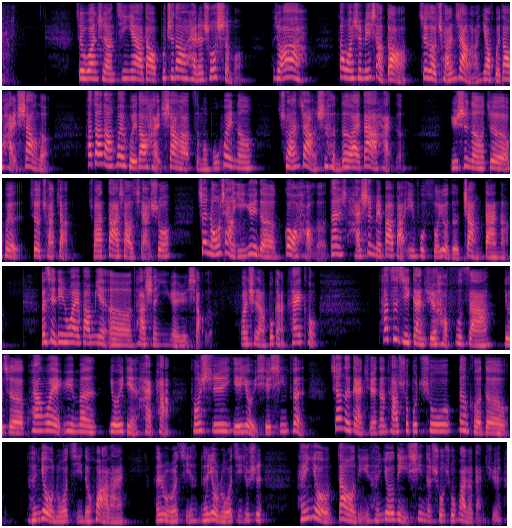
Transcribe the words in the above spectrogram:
这万次郎惊讶到不知道还能说什么，他说啊，他完全没想到这个船长啊要回到海上了。他当然会回到海上啊，怎么不会呢？船长是很热爱大海的。于是呢，这会这船长突然大笑起来，说：“这农场营运的够好了，但是还是没办法应付所有的账单呐。而且另外一方面，呃，他声音越来越小了。万次郎不敢开口，他自己感觉好复杂，有着宽慰、郁闷，又一点害怕，同时也有一些兴奋。这样的感觉让他说不出任何的很有逻辑的话来，很逻辑，很有逻辑，就是。”很有道理，很有理性的说出话的感觉，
